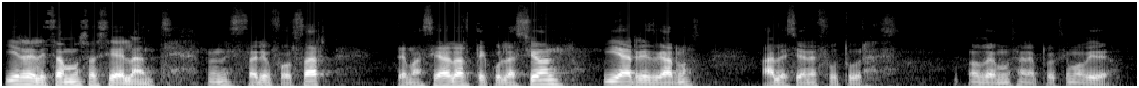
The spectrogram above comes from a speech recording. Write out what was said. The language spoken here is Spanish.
y realizamos hacia adelante. No es necesario forzar demasiado la articulación y arriesgarnos a lesiones futuras. Nos vemos en el próximo video.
